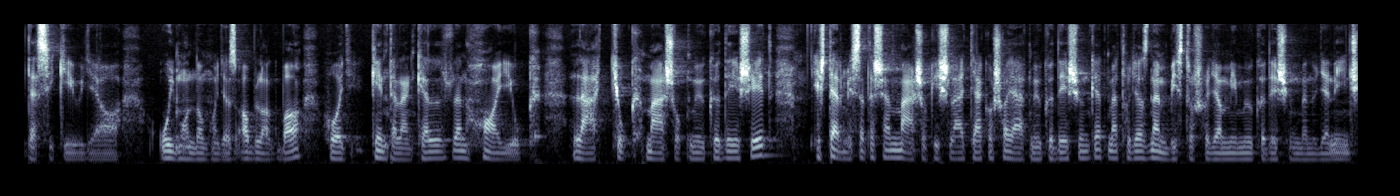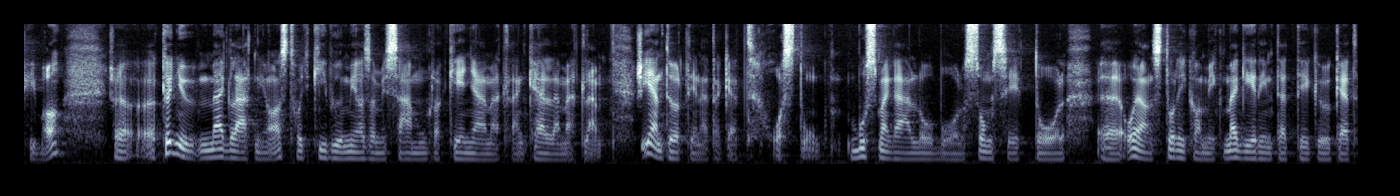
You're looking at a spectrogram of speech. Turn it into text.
teszi ki ugye a, úgy mondom, hogy az ablakba, hogy kénytelen kelletlen halljuk, látjuk mások működését, és természetesen mások is látják a saját működésünket, mert hogy az nem biztos, hogy a mi működésünkben ugye nincs hiba. És könnyű meglátni azt, hogy kívül mi az, ami számunkra kényelmetlen, kellemetlen. És ilyen történeteket hoztunk. Buszmegállóból, szomszédtól, olyan sztorik, amik megérintették őket,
